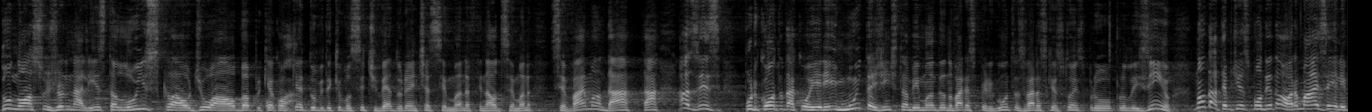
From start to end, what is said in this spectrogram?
Do nosso jornalista Luiz Cláudio Alba, porque Opa. qualquer dúvida que você tiver durante a semana, final de semana, você vai mandar, tá? Às vezes, por conta da correria, e muita gente também mandando várias perguntas, várias questões pro, pro Luizinho, não dá tempo de responder na hora, mas ele,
